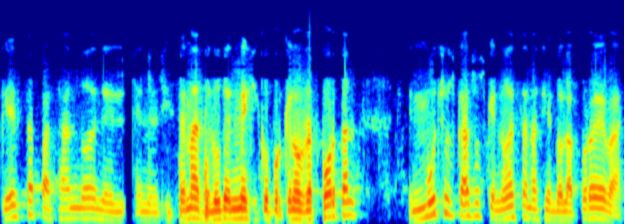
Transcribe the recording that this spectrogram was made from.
qué está pasando en el, en el sistema de salud en México, porque nos reportan en muchos casos que no están haciendo la prueba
